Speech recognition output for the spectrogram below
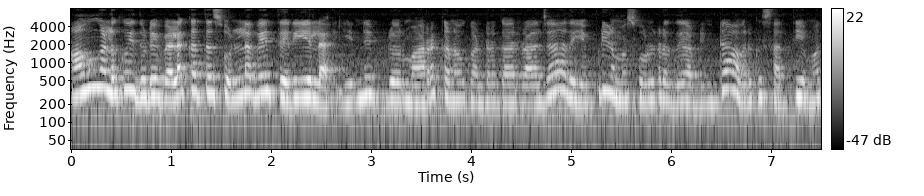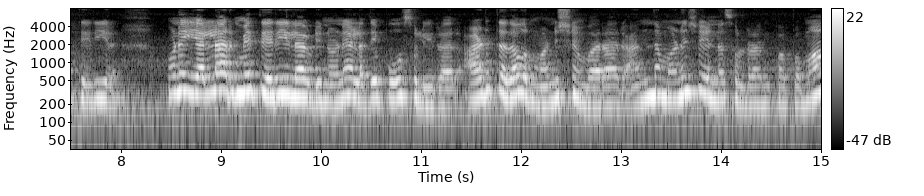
அவங்களுக்கும் இதோடைய விளக்கத்தை சொல்லவே தெரியல. என்ன இப்படி ஒரு மரக்கனவு கண்டிருக்காரு ராஜா? அதை எப்படி நம்ம சொல்கிறது அப்படின்ட்டு அவருக்கு சத்தியமாக தெரியல. உனக்கு எல்லாருக்குமே தெரியல அப்படின்னோடனே எல்லாத்தையும் போக சொல்லிடுறாரு. அடுத்ததாக ஒரு மனுஷன் வராரு. அந்த மனுஷன் என்ன சொல்கிறாருன்னு பார்ப்போமா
